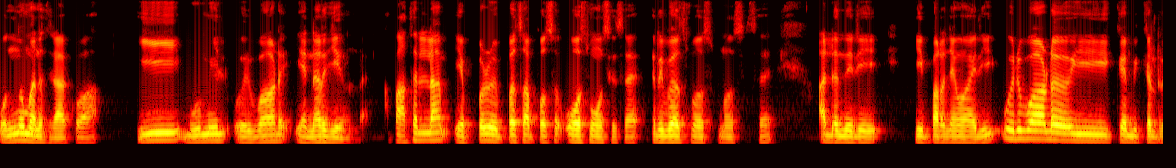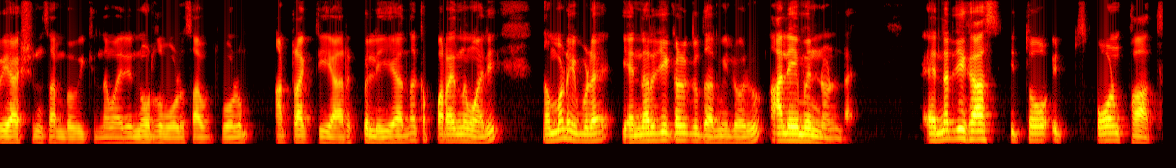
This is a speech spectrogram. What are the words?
ഒന്ന് മനസ്സിലാക്കുക ഈ ഭൂമിയിൽ ഒരുപാട് എനർജി ഉണ്ട്. അപ്പോൾ അതെല്ലാം എപ്പോഴും ഇപ്പോൾ സപ്പോസ് ഓസ്മോസിസ് റിവേഴ്സ് ഓസ്മോസിസ് അല്ലെന്നിരി ഈ പറഞ്ഞ മാതിരി ഒരുപാട് ഈ കെമിക്കൽ റിയാക്ഷൻ സംഭവിക്കുന്ന മാതിരി നോർത്ത് പോളും സൗത്ത് പോളും അട്രാക്റ്റ് ചെയ്യുക റിപ്പൽ ചെയ്യുക എന്നൊക്കെ പറയുന്ന മാതിരി നമ്മുടെ ഇവിടെ എനർജികൾക്ക് തമ്മിൽ ഒരു അലൈൻമെന്റ് ഉണ്ട്. Energy has it it's on path.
